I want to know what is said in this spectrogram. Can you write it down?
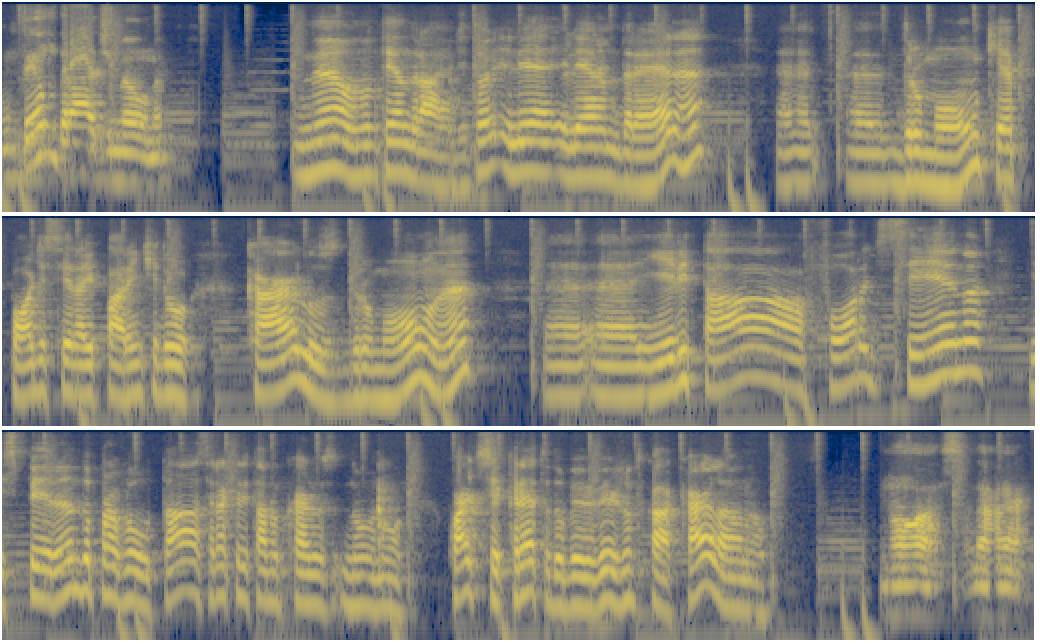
Não tem Andrade, não, né? Não, não tem Andrade. Então ele é, ele é André, né? É, é, Drummond, que é, pode ser aí parente do Carlos Drummond, né? É, é e ele tá fora de cena, esperando para voltar. Será que ele tá no Carlos no, no, quarto secreto do BBB junto com a Carla ou não? Nossa, não, é.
